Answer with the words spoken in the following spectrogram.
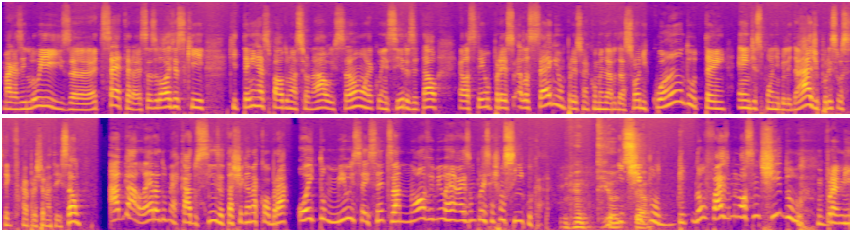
Magazine Luiza, etc., essas lojas que, que têm respaldo nacional e são reconhecidas e tal, elas têm o preço, elas seguem um preço recomendado da Sony quando tem em disponibilidade, por isso você tem que ficar prestando atenção. A galera do mercado cinza tá chegando a cobrar 8.600 a 9 mil reais um PlayStation 5, cara. Meu Deus E do céu. tipo, não faz o menor sentido pra mim,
